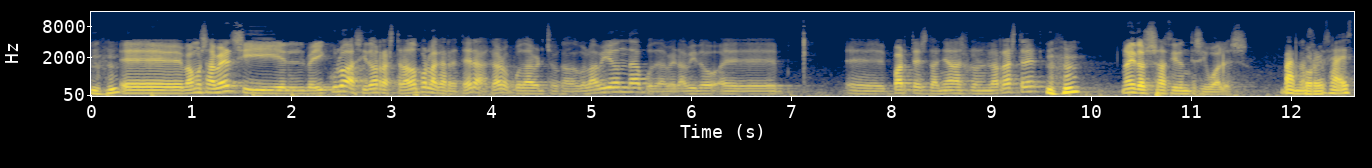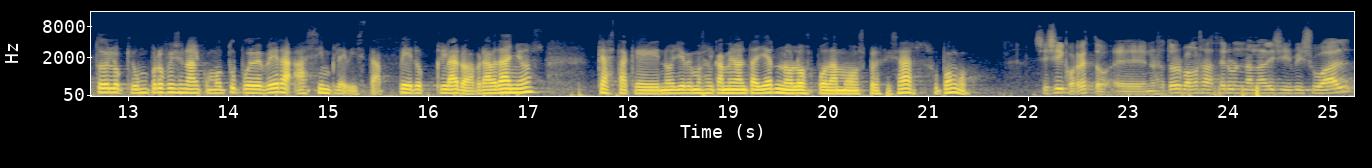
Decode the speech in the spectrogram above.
vamos a ver si el vehículo ha sido arrastrado por la carretera. Claro, puede haber chocado con la bionda, puede haber habido partes dañadas con el arrastre. No hay dos accidentes iguales. Vamos, o sea, esto es lo que un profesional como tú puede ver a, simple vista. Pero claro, habrá daños que hasta que no llevemos el camión al taller no los podamos precisar, supongo. Sí, sí, correcto. Eh, nosotros vamos a hacer un análisis visual,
